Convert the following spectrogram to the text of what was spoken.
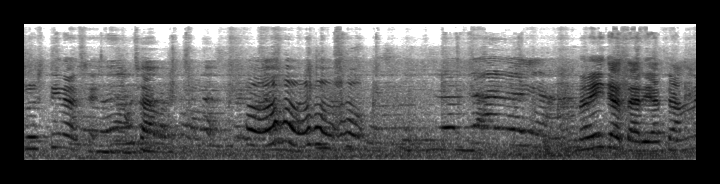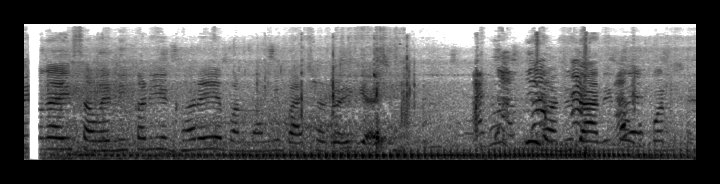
સૃષ્ટિના છે નહીં જતા રહ્યા. ચાલ ને હવે નીકળીએ ઘરે, પણ મમ્મી પાછળ રહી ગયા છે. તો ઉપર છે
